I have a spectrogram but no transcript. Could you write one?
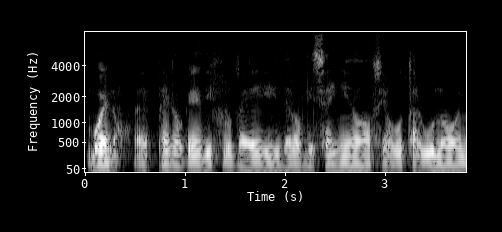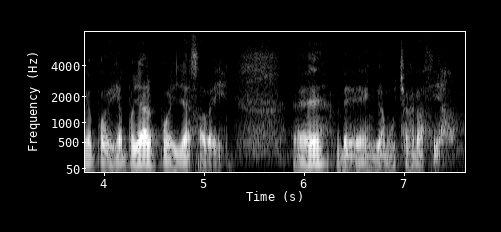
Bueno, espero que disfrutéis de los diseños, si os gusta alguno y me podéis apoyar, pues ya sabéis. Venga, muchas gracias.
